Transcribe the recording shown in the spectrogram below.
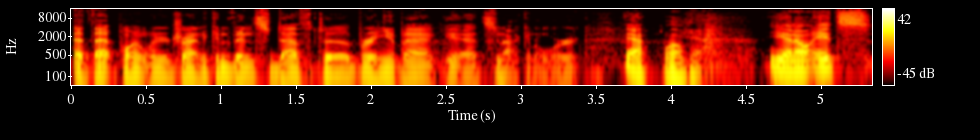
at that point, when you're trying to convince death to bring you back, yeah, it's not going to work. Yeah. Well, Yeah. You know, it's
